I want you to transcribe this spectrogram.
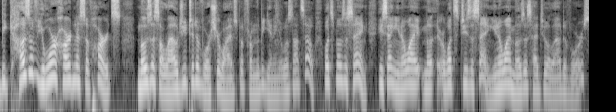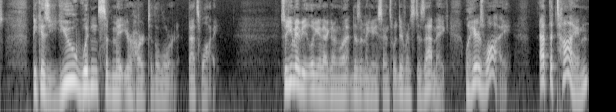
because of your hardness of hearts, Moses allowed you to divorce your wives, but from the beginning it was not so. What's Moses saying? He's saying, you know why, or what's Jesus saying? You know why Moses had to allow divorce? Because you wouldn't submit your heart to the Lord. That's why. So you may be looking at that going, well, that doesn't make any sense. What difference does that make? Well, here's why. At the time,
